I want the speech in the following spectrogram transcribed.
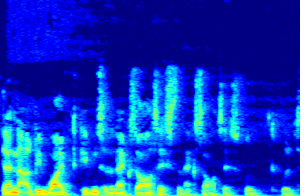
then that would be wiped, given to the next artist. The next artist would, would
